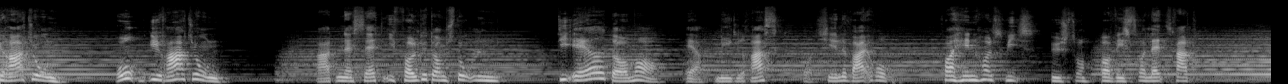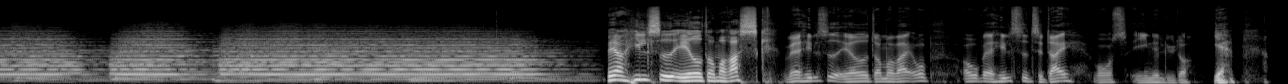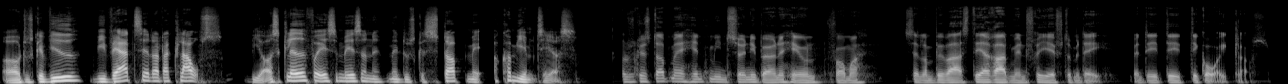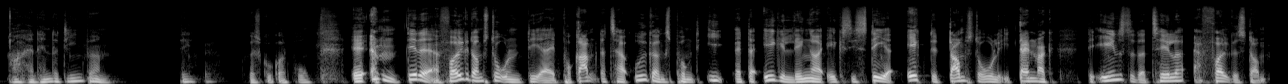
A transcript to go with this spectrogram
i radioen. Ro i radioen. Retten er sat i Folkedomstolen. De ærede dommere er Mikkel Rask og Tjelle Vejrup fra henholdsvis Østre og Vestre Landsret. Vær hilset, ærede dommer Rask. Vær hilset, ærede dommer Vejrup, og vær hilset til dig, vores ene lytter. Ja, og du skal vide, vi værdsætter dig, Claus. Vi er også glade for sms'erne, men du skal stoppe med at komme hjem til os. Og du skal stoppe med at hente min søn i børnehaven for mig, selvom bevares, det er ret med en fri eftermiddag. Men det, det, det går ikke, Claus. Nå, han henter dine børn. Det kunne jeg sgu godt bruge. Øh, det der er Folkedomstolen, det er et program, der tager udgangspunkt i, at der ikke længere eksisterer ægte domstole i Danmark. Det eneste, der tæller, er folkets dom.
